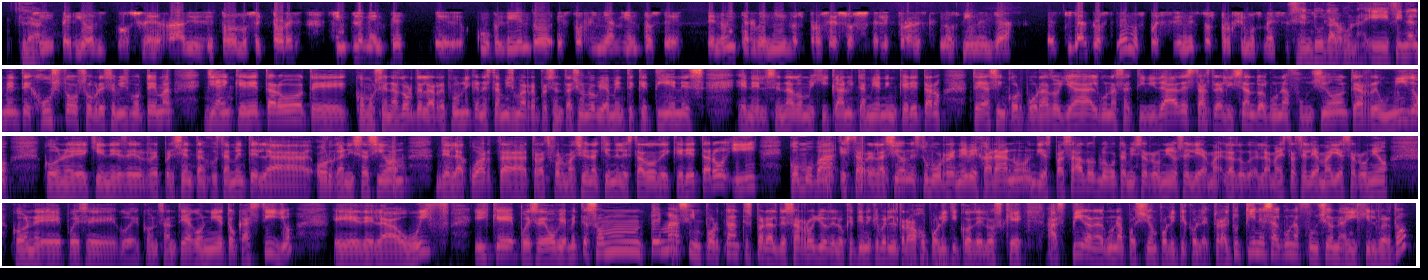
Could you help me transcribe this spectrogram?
periódicos, eh, radio y de todos los sectores, simplemente eh, cubriendo estos lineamientos de, de no intervenir en los procesos electorales que nos vienen ya que ya los tenemos pues en estos próximos meses. Sin duda alguna. Y finalmente, justo sobre ese mismo tema, ya en Querétaro, te, como senador de la República, en esta misma representación obviamente que tienes en el Senado mexicano y también en Querétaro, te has incorporado ya algunas actividades, estás realizando alguna función, te has reunido con eh, quienes eh, representan justamente la organización de la cuarta transformación aquí en el estado de Querétaro y cómo va esta relación. Estuvo René Bejarano en días pasados, luego también se reunió Celia la, maestra Celia Maya se reunió con, eh, pues, eh, con Santiago Nieto Castillo eh, de la UIF y que pues obviamente son temas importantes para el desarrollo de lo que tiene que ver el trabajo político de los que aspiran a alguna posición político-electoral. ¿Tú tienes alguna función ahí, Gilberto?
